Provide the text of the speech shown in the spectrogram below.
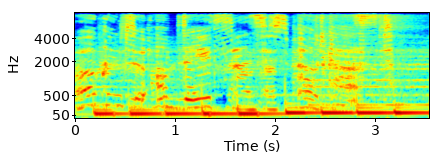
welcome to Update Senses Podcast.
